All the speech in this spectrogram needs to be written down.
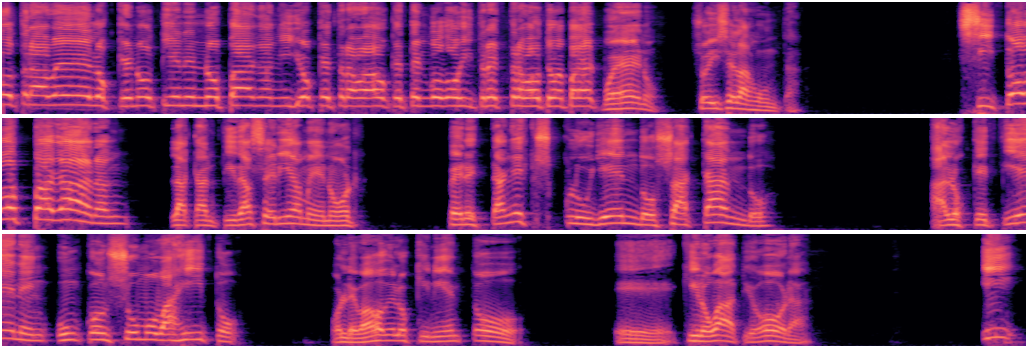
otra vez! Los que no tienen no pagan y yo que trabajo, que tengo dos y tres trabajos, tengo que pagar. Bueno, eso dice la Junta. Si todos pagaran, la cantidad sería menor, pero están excluyendo, sacando a los que tienen un consumo bajito, por debajo de los 500 eh, kilovatios hora, y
